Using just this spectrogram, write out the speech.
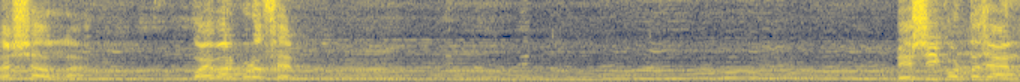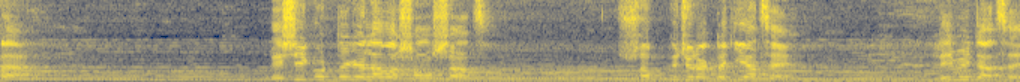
মাশাআল্লাহ। কয়বার করেছেন? বেশি করতে যায় না। বেশি করতে গেলে আবার সমস্যা আছে। সব কিছুর একটা কি আছে? লিমিট আছে।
